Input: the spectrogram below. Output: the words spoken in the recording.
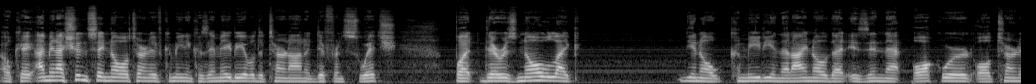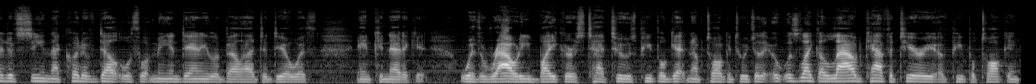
Okay, I mean I shouldn't say no alternative comedian because they may be able to turn on a different switch, but there is no like, you know, comedian that I know that is in that awkward alternative scene that could have dealt with what me and Danny LaBelle had to deal with in Connecticut, with rowdy bikers, tattoos, people getting up talking to each other. It was like a loud cafeteria of people talking,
